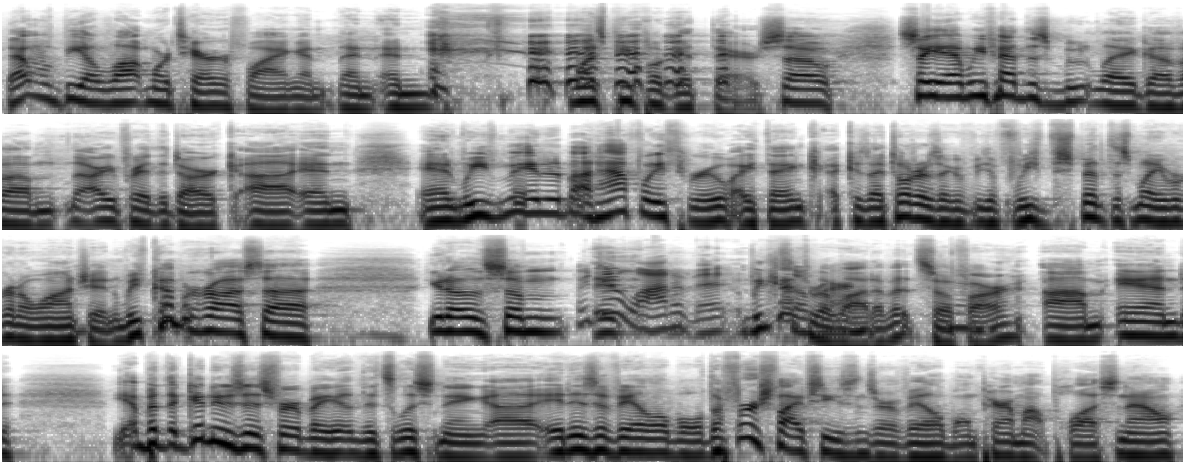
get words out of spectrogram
that will be a lot more terrifying, and and, and once people get there. So, so yeah, we've had this bootleg of um, Are You Afraid of the Dark, uh, and and we've made it about halfway through, I think, because I told her I like, if, we've spent this money, we're going to watch it, and we've come across, uh, you know, some We did a lot of it We got so through a lot of it so far. Um, and yeah, but the good news is for everybody that's listening, uh, it is available. The first five seasons are available on Paramount Plus now.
